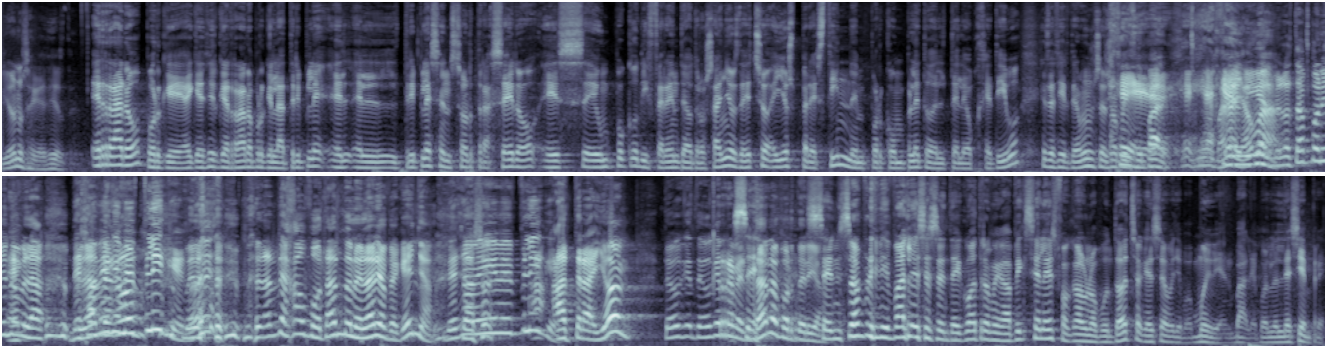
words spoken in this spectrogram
yo no sé qué decirte. Es raro, porque hay que decir que es raro, porque la triple, el, el triple sensor trasero es eh, un poco diferente a otros años. De hecho, ellos prescinden por completo del teleobjetivo. Es decir, tenemos un sensor principal. Bueno, Miguel, Jaume, me lo estás poniendo. eh, me la- me déjame has que me dejado- explique, Me, la- joder. me la has dejado votando en el área pequeña. Déjame O sea, que me explique. A, a trayón. Tengo que, tengo que reventar Se- la portería. Sensor principal de 64 megapíxeles, focal 1.8, que ese, oye, pues muy bien, vale, pues el de siempre.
